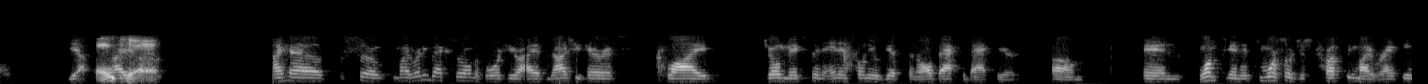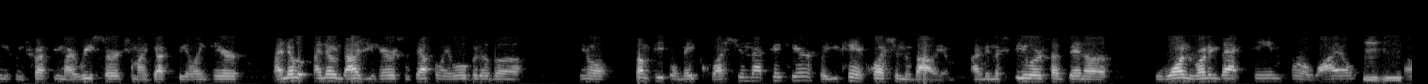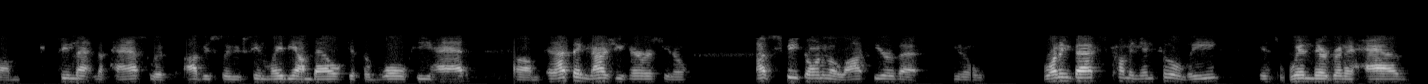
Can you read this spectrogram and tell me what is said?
Yeah. Okay. I, uh, I have so my running backs are on the board here. I have Najee Harris, Clyde, Joe Mixon, and Antonio Gibson all back to back here. Um, and once again, it's more so just trusting my rankings and trusting my research and my gut feeling here. I know I know Najee Harris is definitely a little bit of a, you know, some people may question that pick here, but you can't question the volume. I mean, the Steelers have been a one running back team for a while. Mm-hmm. Um, seen that in the past with obviously we've seen Le'Veon Bell get the role he had. Um, and I think Najee Harris, you know, I've speak on it a lot here that, you know, running backs coming into the league is when they're going to have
